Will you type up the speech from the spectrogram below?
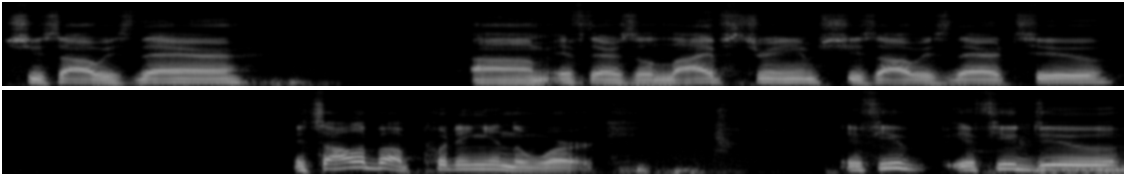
she's always there. Um, if there's a live stream, she's always there too. It's all about putting in the work. If you if you do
